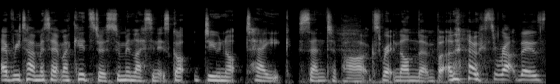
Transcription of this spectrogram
every time I take my kids to a swimming lesson, it's got "Do not take Center Parcs" written on them. But I always wrap those.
